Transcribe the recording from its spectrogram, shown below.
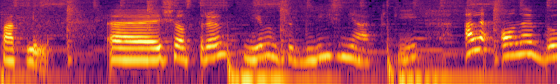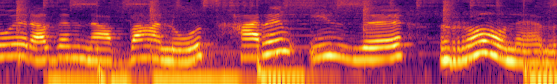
Patil. E, siostry, nie wiem czy bliźniaczki, ale one były razem na balu z Harrym i z Ronem.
